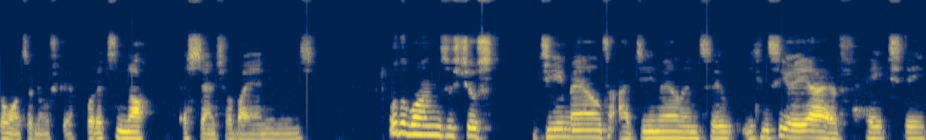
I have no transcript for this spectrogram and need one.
go on to NoScript. But it's not essential by any means. Other ones is just Gmail to add Gmail into. You can see here I have HD.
